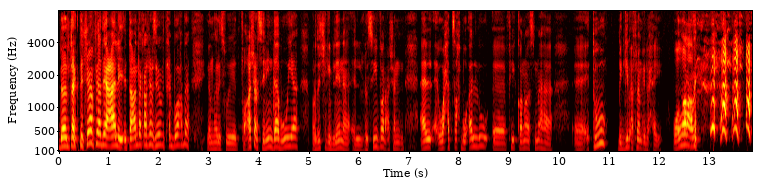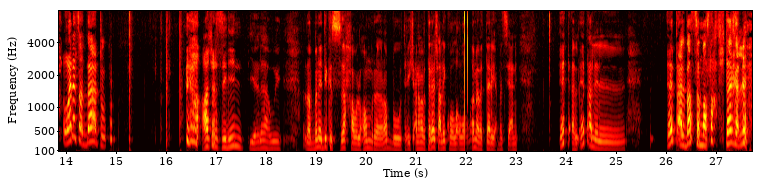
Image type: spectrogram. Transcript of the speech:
ده أنت اكتشاف يا دي علي. أنت عندك 10 سنين بتحب واحدة؟ يا نهار أسود. في 10 سنين ده أبويا ما رضيش يجيب لنا الريسيفر عشان قال واحد صاحبه قال له آه، في قناة اسمها آه، تو بتجيب أفلام إباحية. والله العظيم. وأنا صدقته. 10 سنين. يا لهوي. ربنا يديك الصحة والعمر يا رب وتعيش. أنا ما بتريقش عليك والله والله ما بتريق بس يعني اتقل اتقل ال... اتقل بس المصلحة تشتغل.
